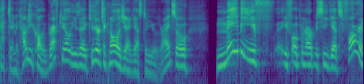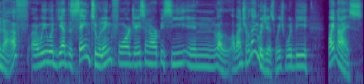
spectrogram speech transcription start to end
God damn it! How do you call it? GraphQL is a killer technology, I guess, to use, right? So maybe if if OpenRPC gets far enough, uh, we would get the same tooling for JSON RPC in well a bunch of languages, which would be quite nice.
